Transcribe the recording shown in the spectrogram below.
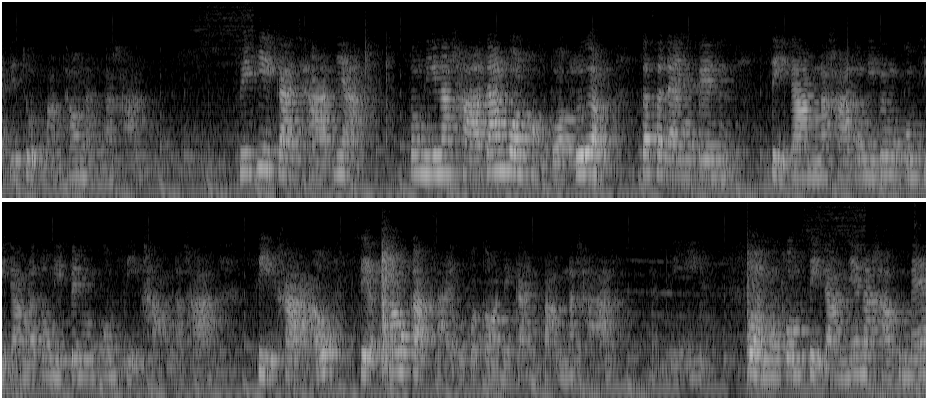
Attitude Mum เท่านั้นนะคะ วิธีการชาร์จเนี่ย ตรงนี้นะคะด้านบนของตัวเครื่องจะแสดงเป็นสีดำนะคะ ตรงนี้เป็นวงกลมสีดำแล้วตรงนี้เป็นวงกลมสีขาวนะคะ สีขาวเสียบเข้ากับสายอุปกรณ์ในการปั๊มนะคะแบบนี้ ส่วนวงกลมสีดำเนี่ยนะคะ คุณแม่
